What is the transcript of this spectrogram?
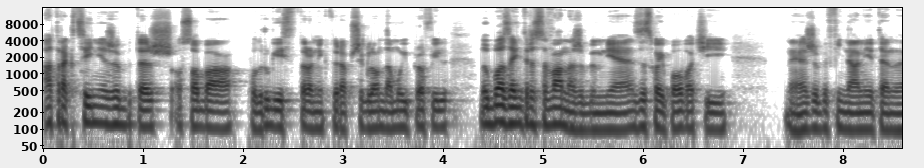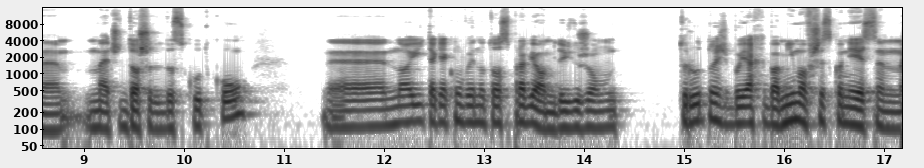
atrakcyjnie, żeby też osoba po drugiej stronie, która przegląda mój profil, no była zainteresowana, żeby mnie zeswipować i e, żeby finalnie ten e, mecz doszedł do skutku. E, no i tak jak mówię, no to sprawiało mi dość dużą trudność, bo ja chyba mimo wszystko nie jestem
